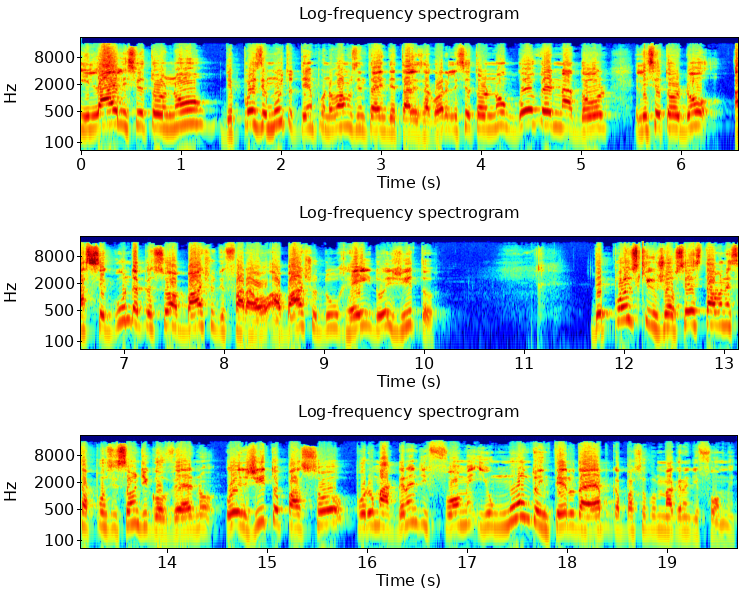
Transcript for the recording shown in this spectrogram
E lá ele se tornou, depois de muito tempo, não vamos entrar em detalhes agora, ele se tornou governador, ele se tornou a segunda pessoa abaixo de Faraó, abaixo do rei do Egito. Depois que José estava nessa posição de governo, o Egito passou por uma grande fome e o mundo inteiro da época passou por uma grande fome.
